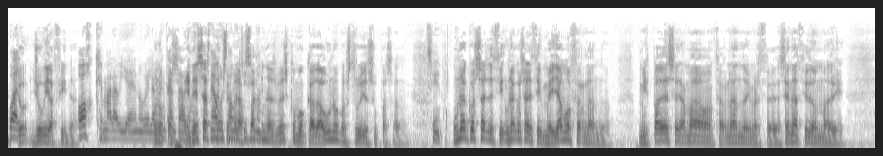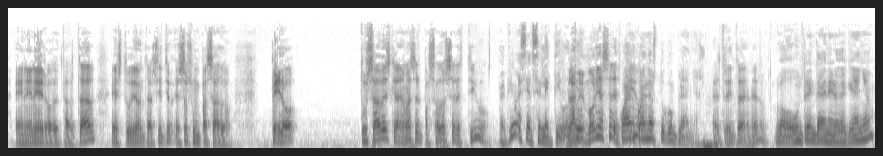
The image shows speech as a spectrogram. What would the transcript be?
¿Cuál? Llu- Lluvia fina. Oh, qué maravilla de novela, me ha bueno, pues encantado. en esas me ha gustado primeras muchísimo. páginas ves como cada uno construye su pasado. Sí. Una cosa es decir, una cosa es decir, me llamo Fernando. Mis padres se llamaban Fernando y Mercedes. He nacido en Madrid en enero de tal tal, he estudiado en tal sitio, eso es un pasado. Pero tú sabes que además el pasado es selectivo. ¿Pero qué va a ser selectivo? La Tú- memoria es selectiva. ¿cuál- ¿Cuándo es tu cumpleaños? El 30 de enero, Luego, un 30 de enero de qué año?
